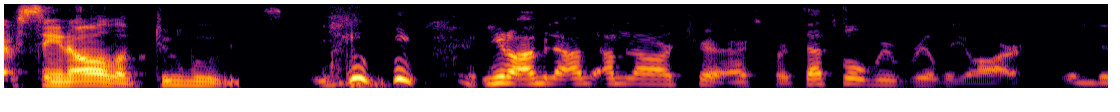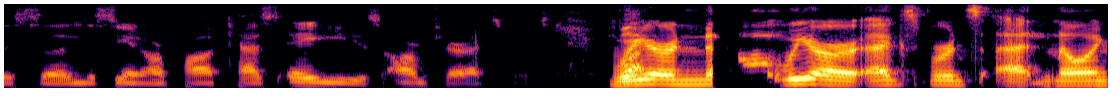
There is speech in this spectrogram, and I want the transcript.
I've seen all of two movies. you know, I'm, an, I'm, I'm an armchair expert. That's what we really are in this, uh, in the CNR podcast. AEs, armchair experts. We are no, we are experts at knowing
